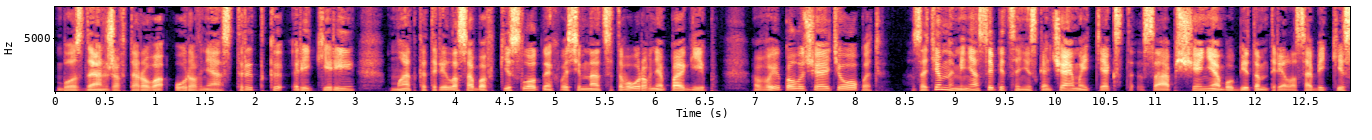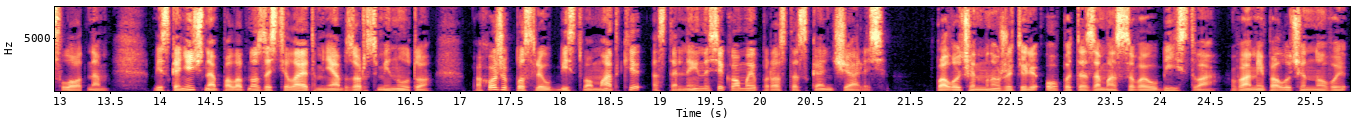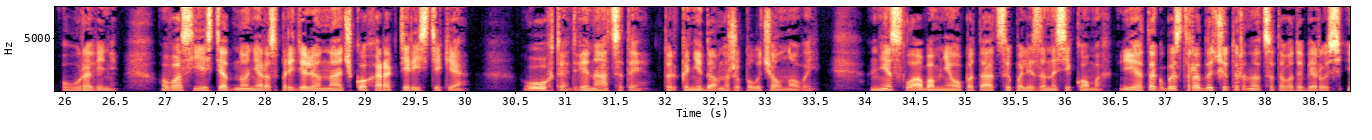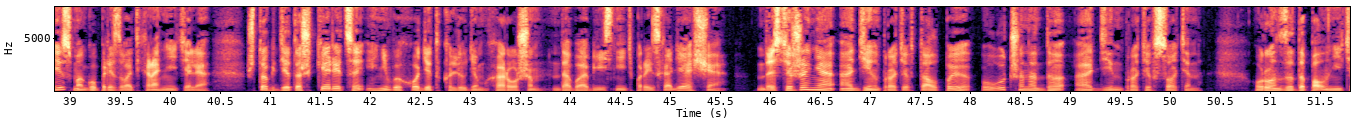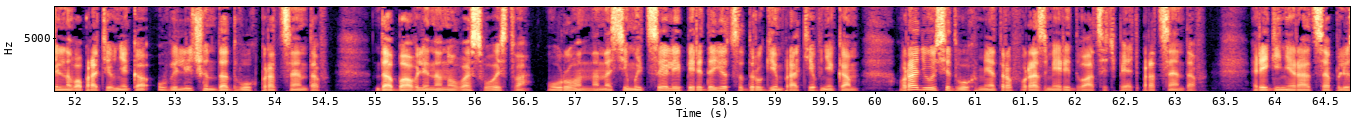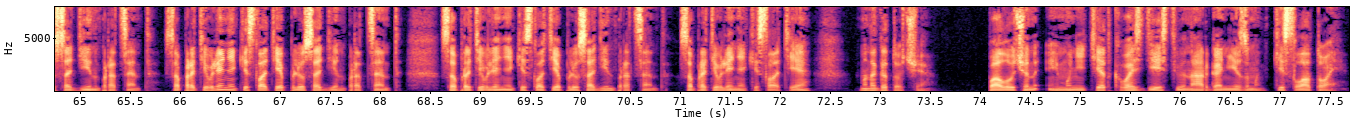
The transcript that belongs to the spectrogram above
Босс данжа второго уровня, Стрытк Рикири, матка трилосабов кислотных 18 уровня погиб. Вы получаете опыт. Затем на меня сыпется нескончаемый текст сообщения об убитом трилосабе кислотном. Бесконечное полотно застилает мне обзор с минуту. Похоже, после убийства матки остальные насекомые просто скончались. Получен множитель опыта за массовое убийство. Вами получен новый уровень. У вас есть одно нераспределенное очко характеристики. Ух ты, двенадцатый. Только недавно же получал новый. Не слабо мне опыта отсыпали за насекомых. Я так быстро до четырнадцатого доберусь и смогу призвать хранителя, что где-то шкерится и не выходит к людям хорошим, дабы объяснить происходящее. Достижение «один против толпы» улучшено до «один против сотен». Урон за дополнительного противника увеличен до 2%. Добавлено новое свойство. Урон, наносимый цели, передается другим противникам в радиусе 2 метров в размере 25%. Регенерация плюс 1%. Сопротивление кислоте плюс 1%. Сопротивление кислоте плюс 1%. Сопротивление кислоте многоточие. Получен иммунитет к воздействию на организм кислотой.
